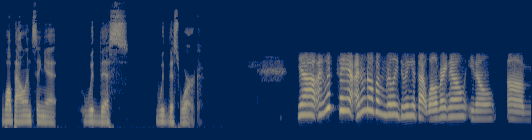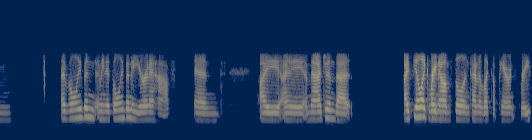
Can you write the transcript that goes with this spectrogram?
while balancing it with this with this work? Yeah, I would say I don't know if I'm really doing it that well right now. You know, um, I've only been, I mean, it's only been a year and a half, and I I imagine that I feel like right now I'm still in kind of like a parent grace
